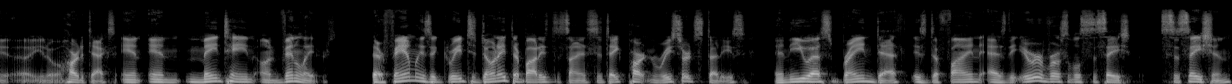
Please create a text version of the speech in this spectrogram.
uh, you know heart attacks and and maintained on ventilators. Their families agreed to donate their bodies to science to take part in research studies in the US brain death is defined as the irreversible cessation, cessation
